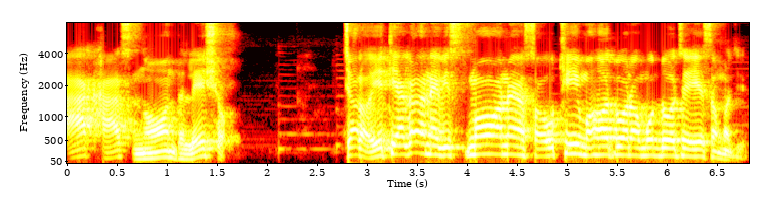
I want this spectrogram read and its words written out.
આ ખાસ નોંધ લેશો. ચલો, એથી આગળ અને વીસમો અને સૌથી મહત્વનો મુદ્દો છે એ સમજીએ.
